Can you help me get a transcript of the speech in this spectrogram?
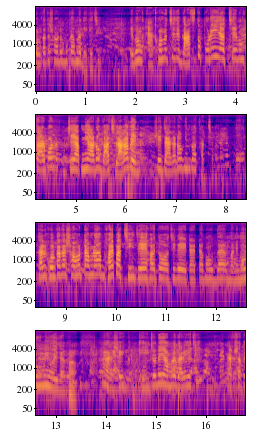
কলকাতা শহরের বুকে আমরা দেখেছি। এবং এখন হচ্ছে যে গাছ তো পড়েই যাচ্ছে এবং তারপর যে আপনি আরও গাছ লাগাবেন সেই জায়গাটাও কিন্তু আর থাকছে না। তাহলে কলকাতা শহরটা আমরা ভয় পাচ্ছি যে হয়তো অচিরে এটা একটা মরুদ্যা মানে মরুভূমি হয়ে যাবে। হ্যাঁ। হ্যাঁ সেই এই জন্যই আমরা দাঁড়িয়েছি। একসাথে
